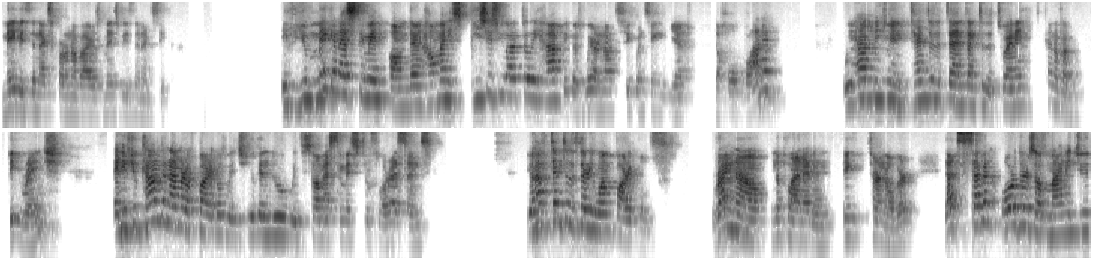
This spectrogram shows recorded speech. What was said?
Maybe it's the next coronavirus, maybe it's the next Zika. If you make an estimate on then how many species you actually have, because we are not sequencing yet the whole planet, we have between 10 to the 10, 10 to the 20, kind of a big range. And if you count the number of particles, which you can do with some estimates through fluorescence, you have 10 to the 31 particles right now in the planet and big turnover. That's seven orders of magnitude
